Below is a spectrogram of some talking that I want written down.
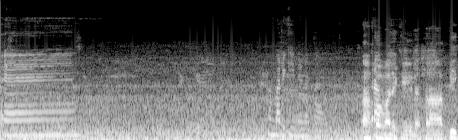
and sa Marikina na tayo. Ah, pa Marikina. Traffic.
